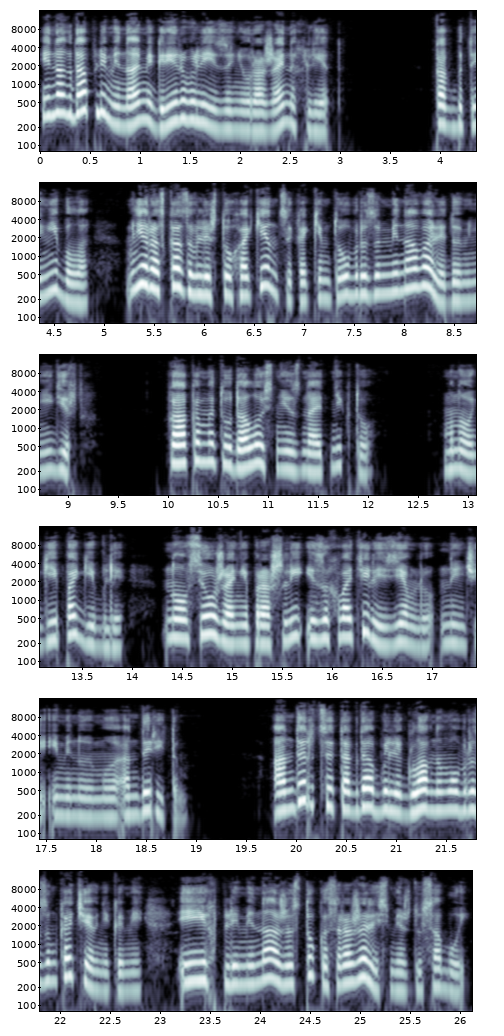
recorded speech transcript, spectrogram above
Иногда племена мигрировали из-за неурожайных лет. Как бы то ни было, мне рассказывали, что хакенцы каким-то образом миновали Домини Диртх. Как им это удалось, не знает никто. Многие погибли, но все же они прошли и захватили землю, нынче именуемую Андеритом. Андерцы тогда были главным образом кочевниками, и их племена жестоко сражались между собой.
